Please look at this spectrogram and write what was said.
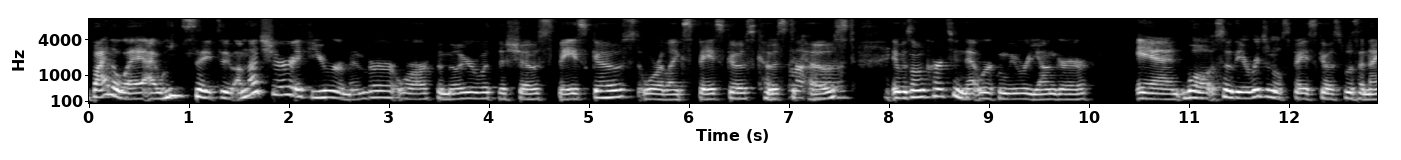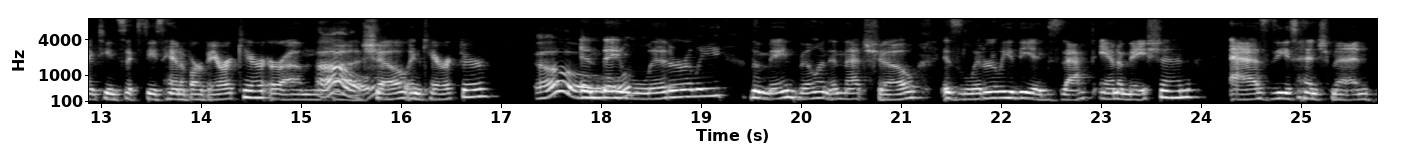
by the way, I would say too, I'm not sure if you remember or are familiar with the show Space Ghost or like Space Ghost Coast to Uh-uh. Coast. It was on Cartoon Network when we were younger. And well, so the original Space Ghost was a 1960s Hanna Barbera character um, uh, Oh. show and character, Oh. and they literally the main villain in that show is literally the exact animation as these henchmen.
